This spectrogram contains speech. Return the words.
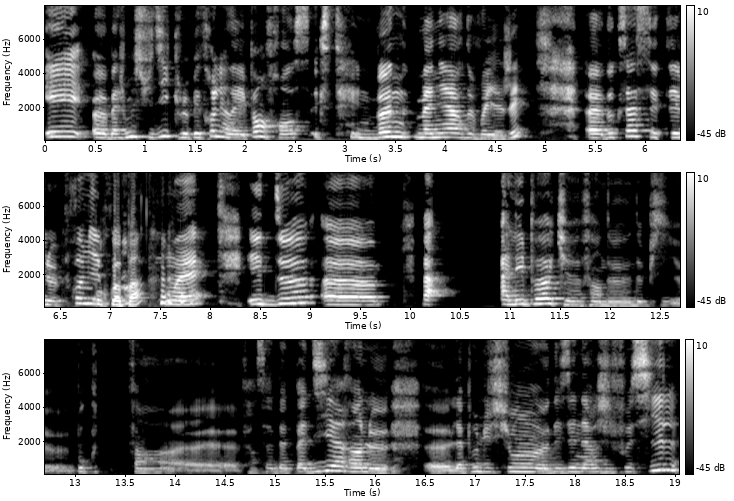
Et bah, je me suis dit que le pétrole, il n'y en avait pas en France et que c'était une bonne manière de voyager. donc ça, c'était le premier Pourquoi pas? Ouais. Et deux, bah, à l'époque, enfin depuis beaucoup de Enfin, euh, enfin, ça date pas d'hier, hein, le, euh, la pollution des énergies fossiles.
